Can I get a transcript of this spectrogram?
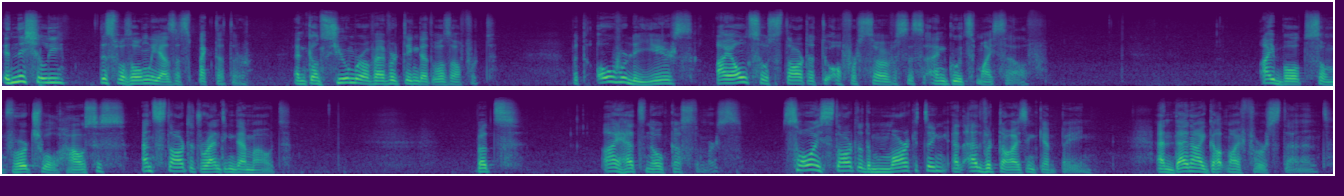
Initially, this was only as a spectator and consumer of everything that was offered. But over the years, I also started to offer services and goods myself. I bought some virtual houses and started renting them out. But I had no customers. So I started a marketing and advertising campaign. And then I got my first tenant.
